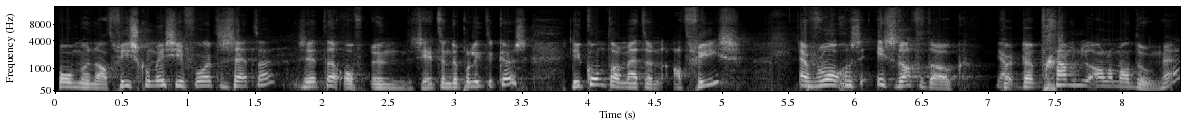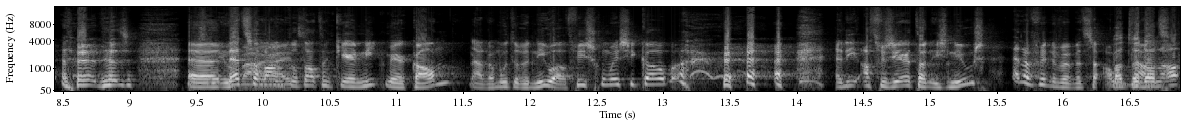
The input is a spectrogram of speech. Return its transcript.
om een adviescommissie voor te zetten, zitten of een zittende politicus. Die komt dan met een advies. En vervolgens is dat het ook. Ja. Dat gaan we nu allemaal doen. Hè? dus, nieuwe net zolang tot dat een keer niet meer kan, nou, dan moet er een nieuwe adviescommissie komen. en die adviseert dan iets nieuws. En dan vinden we met z'n allen dat. al-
